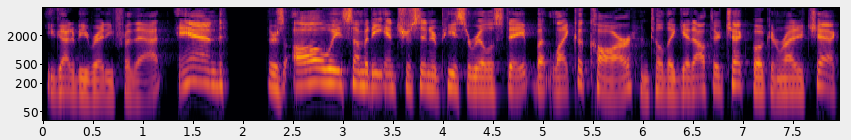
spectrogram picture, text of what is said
You got to be ready for that. And there's always somebody interested in a piece of real estate, but like a car, until they get out their checkbook and write a check,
